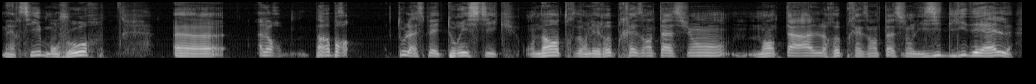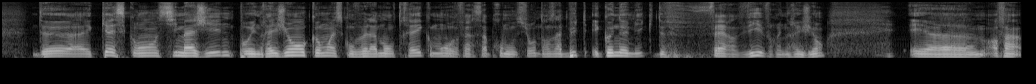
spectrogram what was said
Merci, bonjour. Euh, Alors, par rapport à tout l'aspect touristique, on entre dans les représentations mentales, représentations, l'idéal de euh, qu'est-ce qu'on s'imagine pour une région, comment est-ce qu'on veut la montrer, comment on veut faire sa promotion dans un but économique de faire vivre une région. Et euh, enfin,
